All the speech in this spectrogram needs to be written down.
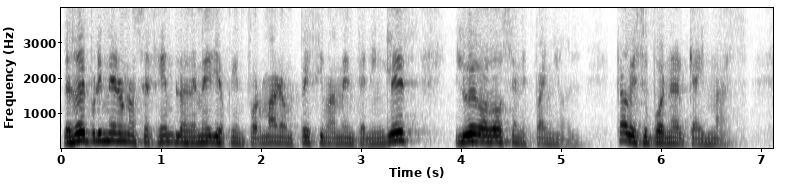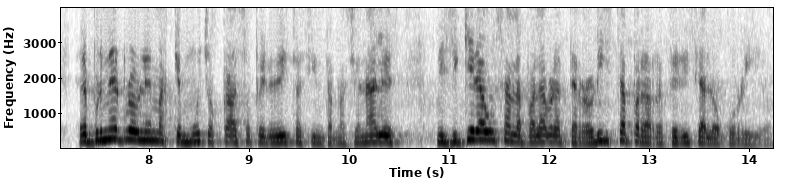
Les doy primero unos ejemplos de medios que informaron pésimamente en inglés y luego dos en español. Cabe suponer que hay más. El primer problema es que en muchos casos periodistas internacionales ni siquiera usan la palabra terrorista para referirse a lo ocurrido.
